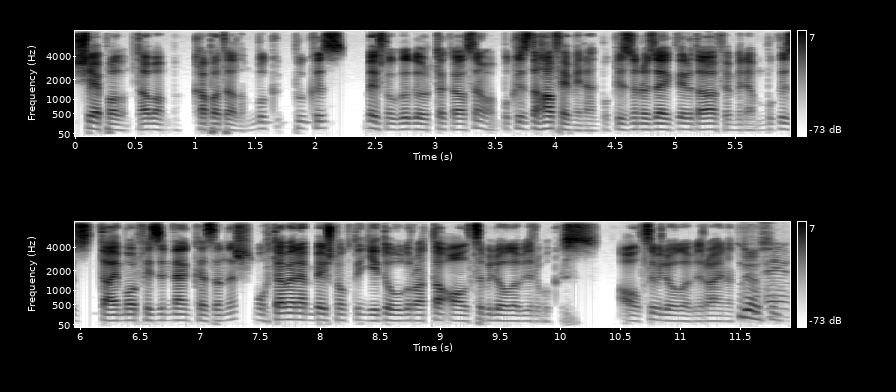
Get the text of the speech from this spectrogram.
şey yapalım tamam mı? Kapatalım. Bu, bu kız 5.4'te kalsın ama bu kız daha feminen. Bu kızın özellikleri daha feminen. Bu kız dimorfizmden kazanır. Muhtemelen 5.7 olur hatta 6 bile olabilir bu kız. 6 bile olabilir aynen. diyorsun. Evet.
